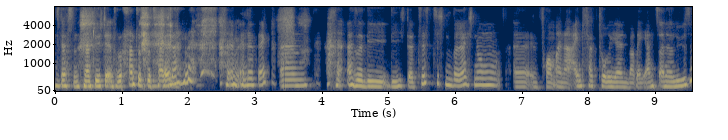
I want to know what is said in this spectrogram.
das ist natürlich der interessanteste Teil dann im Endeffekt. Ähm, also die, die statistischen Berechnungen äh, in Form einer einfaktoriellen Varianzanalyse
